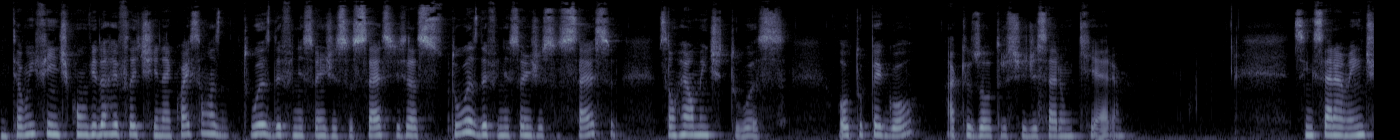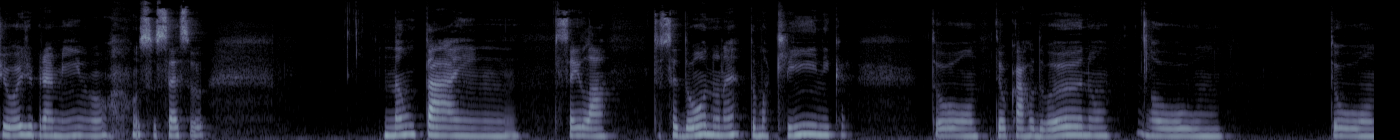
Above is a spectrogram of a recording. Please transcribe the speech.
então, enfim, te convido a refletir, né? Quais são as tuas definições de sucesso? Se as tuas definições de sucesso são realmente tuas. Ou tu pegou a que os outros te disseram que era. Sinceramente, hoje para mim o, o, sucesso não tá em, sei lá, tu ser dono, né, de uma clínica, tu ter o carro do ano, ou tu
